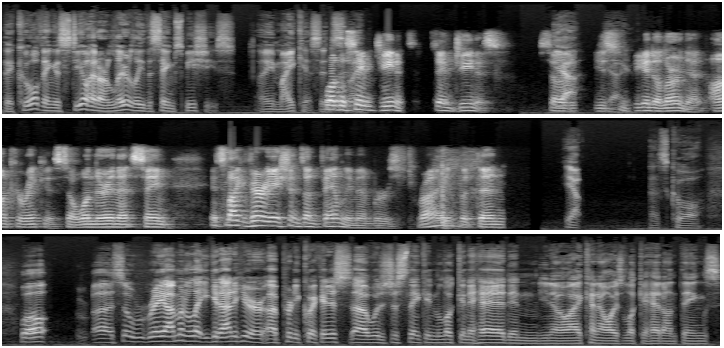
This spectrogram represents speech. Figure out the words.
the cool thing is steelhead are literally the same species. I mean, Mykiss. well, the like, same genus, same genus. So Yeah, you, yeah. you begin to learn that Oncorhynchus. So when they're in that same, it's like variations on family members, right? But then yep, That's cool. Well, uh, so Ray, I'm going to let you get out of here uh, pretty quick. I just uh, was just thinking, looking ahead, and you know, I kind of always look ahead on things.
